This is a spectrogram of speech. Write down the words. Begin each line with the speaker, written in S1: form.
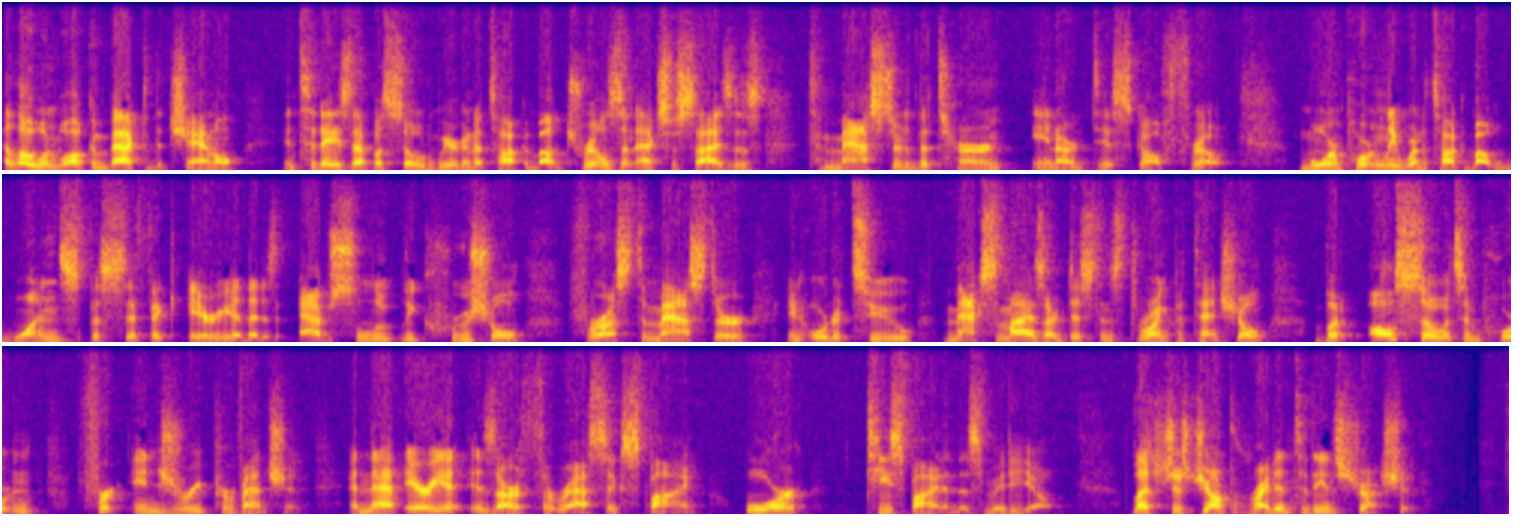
S1: Hello and welcome back to the channel. In today's episode, we are going to talk about drills and exercises to master the turn in our disc golf throw. More importantly, we're going to talk about one specific area that is absolutely crucial for us to master in order to maximize our distance throwing potential, but also it's important for injury prevention. And that area is our thoracic spine, or T-spine in this video. Let's just jump right into the instruction.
